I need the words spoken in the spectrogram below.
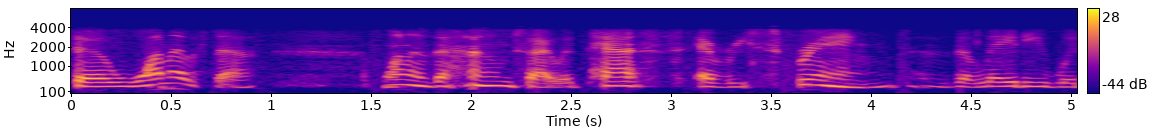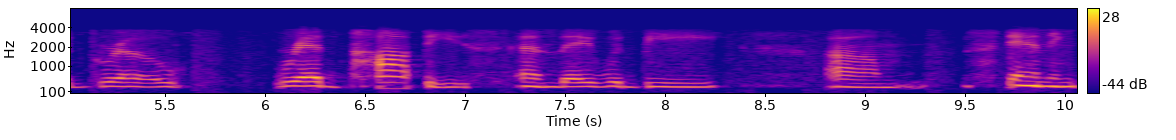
So one of the one of the homes I would pass every spring, the lady would grow red poppies, and they would be um, standing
